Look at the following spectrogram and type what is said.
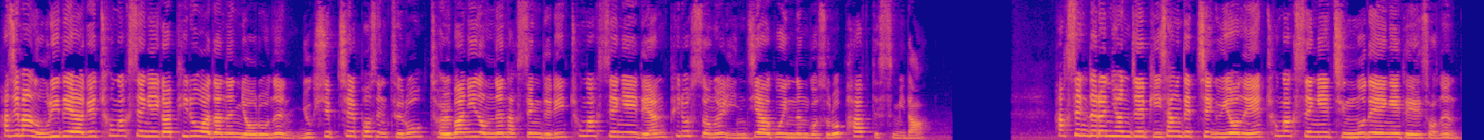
하지만 우리 대학의 총학생회가 필요하다는 여론은 67%로 절반이 넘는 학생들이 총학생회에 대한 필요성을 인지하고 있는 것으로 파악됐습니다. 학생들은 현재 비상대책위원회의 총학생회 직무대행에 대해서는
